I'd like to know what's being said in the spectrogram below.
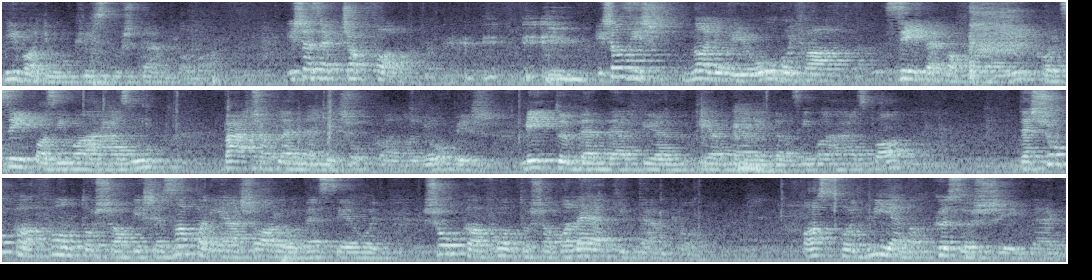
Mi vagyunk Krisztus temploma. És ezek csak falak. És az is nagyon jó, hogyha szépek a falaik, hogy szép az imaházunk, bárcsak lenne egy sokkal nagyobb, és még több ember férne ide az imaházba, de sokkal fontosabb, és ez Zakariás arról beszél, hogy sokkal fontosabb a lelki templom. Az, hogy milyen a közösségnek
